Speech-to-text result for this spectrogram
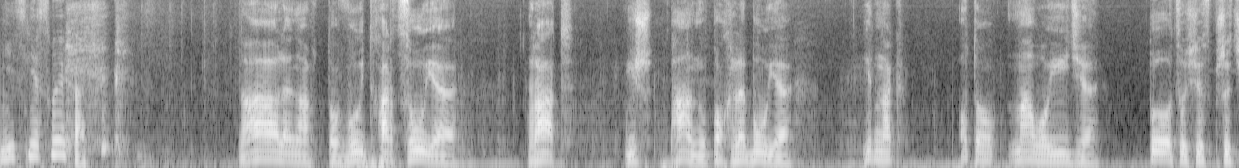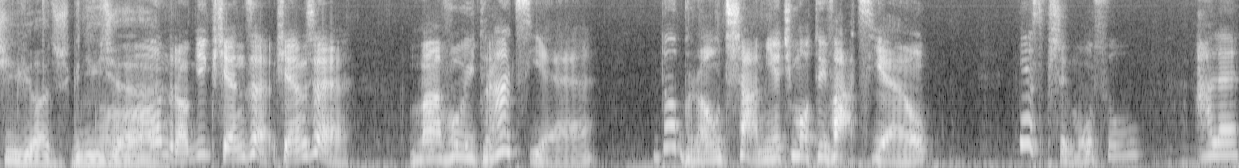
nic nie słychać. No ale na to wójt harcuje. Rad, iż panu pochlebuje. Jednak o to mało idzie. Po co się sprzeciwiać, gnidzie? O, drogi księdze, księże, ma wójt rację. Dobrą trza mieć motywację. Nie z przymusu, ale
